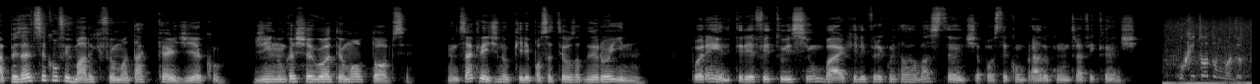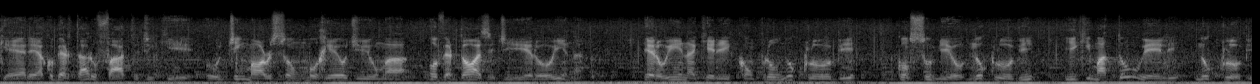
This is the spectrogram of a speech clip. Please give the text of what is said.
Apesar de ser confirmado que foi um ataque cardíaco, Jim nunca chegou a ter uma autópsia. Muitos acreditam que ele possa ter usado heroína. Porém, ele teria feito isso em um bar que ele frequentava bastante após ter comprado com um traficante. O que todo mundo quer é acobertar o fato de que o Jim Morrison morreu de uma overdose de heroína. Heroína que ele comprou no clube, consumiu no clube e que matou ele no clube.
